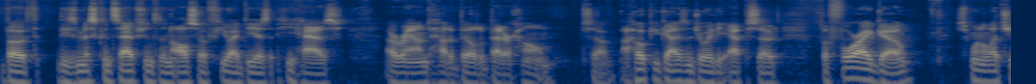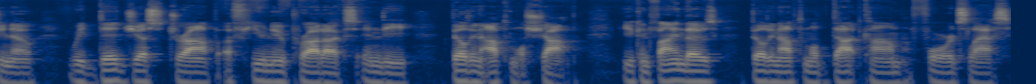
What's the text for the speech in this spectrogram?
both these misconceptions and also a few ideas that he has around how to build a better home. So I hope you guys enjoy the episode. Before I go, just want to let you know we did just drop a few new products in the Building Optimal shop. You can find those buildingoptimal.com forward slash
